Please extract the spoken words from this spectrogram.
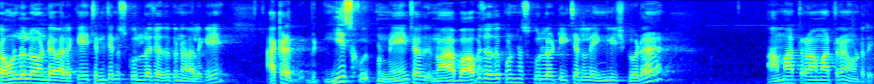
టౌన్లలో ఉండే వాళ్ళకి చిన్న చిన్న స్కూల్లో చదువుకునే వాళ్ళకి అక్కడ ఈ స్కూల్ ఇప్పుడు నేను చదువు నా బాబు చదువుకుంటున్న స్కూల్లో టీచర్ల ఇంగ్లీష్ కూడా ఆ మాత్రం ఆ మాత్రమే ఉంటుంది.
